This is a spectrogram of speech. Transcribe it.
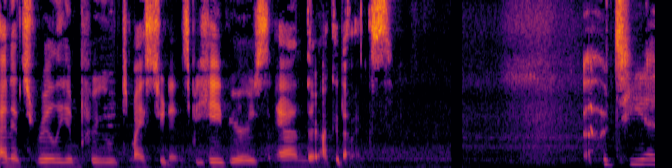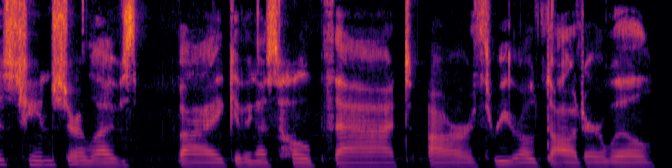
And it's really improved my students' behaviors and their academics. OT has changed our lives by giving us hope that our three year old daughter will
